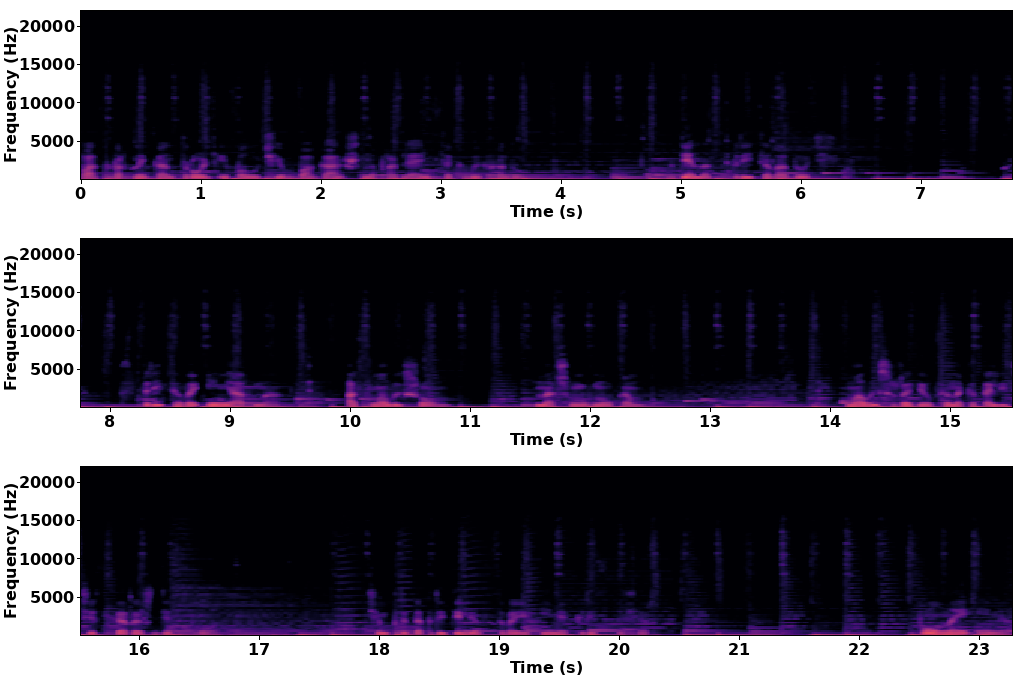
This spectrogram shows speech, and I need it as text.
паспортный контроль и получив багаж, направляемся к выходу, где нас встретила дочь. Встретила и не одна, а с малышом, нашим внуком. Малыш родился на католическое Рождество, чем предопределил свое имя Кристофер. Полное имя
